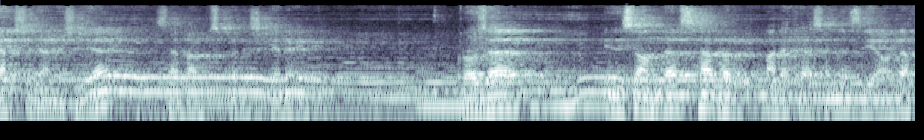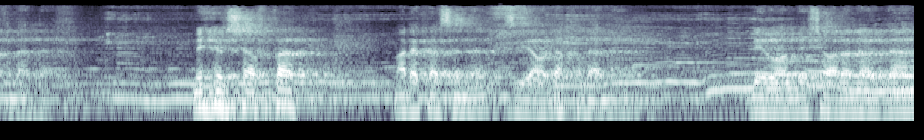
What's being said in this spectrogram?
yaxshilanishiga sabab qilish kerak. Ro'za insonda sabr malakasini ziyoda qiladi. Mehr shafqat malakasini ziyoda qiladi. Bevor bechoralardan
